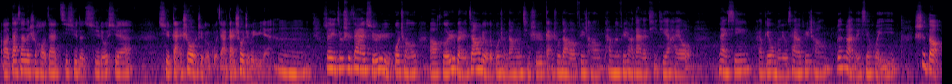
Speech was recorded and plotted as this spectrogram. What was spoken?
呃大三的时候再继续的去留学，去感受这个国家，感受这个语言。嗯，所以就是在学日语过程，呃，和日本人交流的过程当中，其实感受到了非常他们非常大的体贴，还有耐心，还有给我们留下了非常温暖的一些回忆。是的，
